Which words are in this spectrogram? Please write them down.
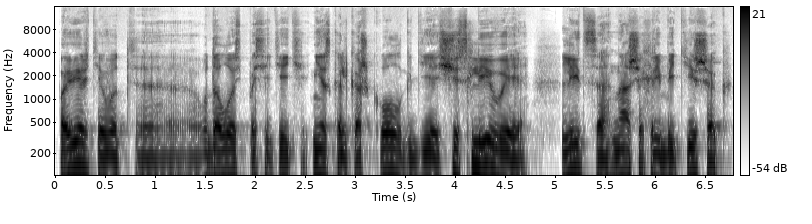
поверьте, вот э, удалось посетить несколько школ, где счастливые лица наших ребятишек,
